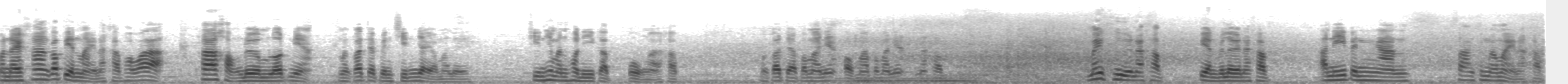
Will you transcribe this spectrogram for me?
บันไดข้างก็เปลี่ยนใหม่นะครับ เพราะว่าถ้าของเดิมรถเนี่ยมันก็จะเป็นชิ้นใหญ่ออกมาเลย ชิ้นที่มันพอดีกับโป่งอะครับ มันก็จะประมาณนี้ออกมาประมาณนี้นะครับ ไม่คือนะครับ เปลี่ยนไปเลยนะครับ อันนี้เป็นงานสร้างขึ้นมาใหม่นะครับ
